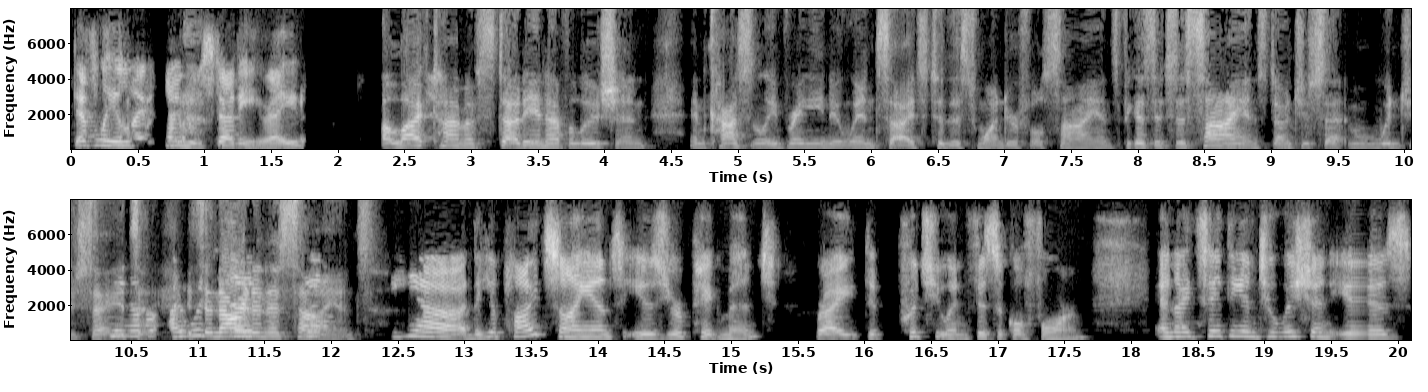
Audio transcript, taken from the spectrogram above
definitely a lifetime of study, right? A lifetime of study and evolution and constantly bringing new insights to this wonderful science because it's a science, don't you say? Wouldn't you say you it's, know, a, it's an art and a science? Yeah, the applied science is your pigment, right, that puts you in physical form. And I'd say the intuition is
